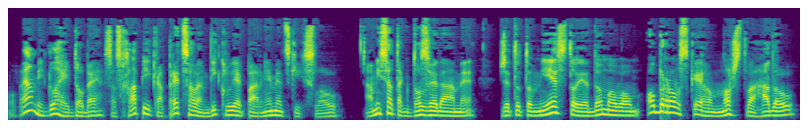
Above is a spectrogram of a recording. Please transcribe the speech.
Po veľmi dlhej dobe sa z chlapíka predsa len vykluje pár nemeckých slov a my sa tak dozvedáme, že toto miesto je domovom obrovského množstva hadov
